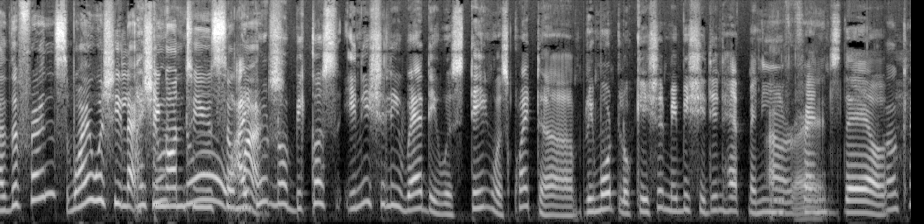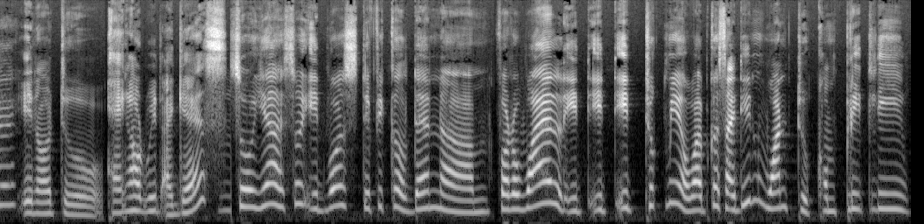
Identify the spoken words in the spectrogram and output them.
other friends? Why was she latching on to you so much? I don't know because initially where they were staying was quite a remote location. Maybe she didn't have many right. friends there, or, Okay. you know, to hang out with. I guess. So yeah, so it was difficult. Then um, for a while, it, it it took me a while because I didn't want to completely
